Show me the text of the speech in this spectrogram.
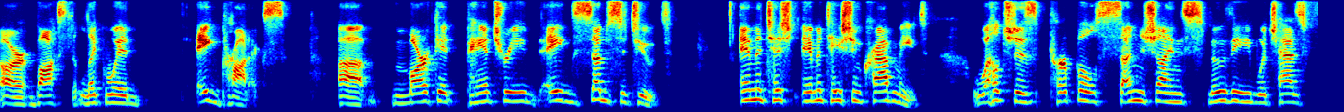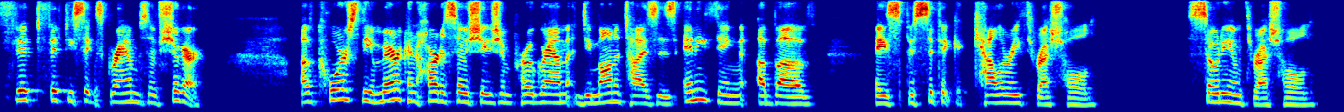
or boxed liquid egg products, uh, market pantry egg substitutes, imitation, imitation crab meat, Welch's Purple Sunshine Smoothie, which has 56 grams of sugar. Of course, the American Heart Association program demonetizes anything above a specific calorie threshold, sodium threshold,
